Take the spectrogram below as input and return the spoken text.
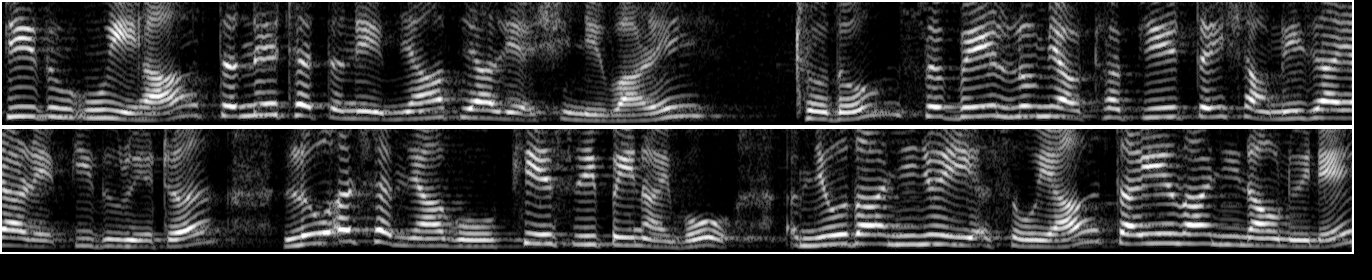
ပြည်သူဦးရေဟာတစ်နေ့ထက်တစ်နေ့များပြားလျက်ရှိနေပါတယ်။ ထို့သောစပေးလွတ်မြောက်ထွက်ပြေးတိမ်းရှောင်နေကြရတဲ့ပြည်သူတွေအတွက်လိုအပ်ချက်များကို ဖြည့်ဆည်းပေးနိုင်ဖို့အမျိုးသားညီညွတ်ရေးအစိုးရတိုင်းရင်းသားညီနောင်တွေနဲ့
